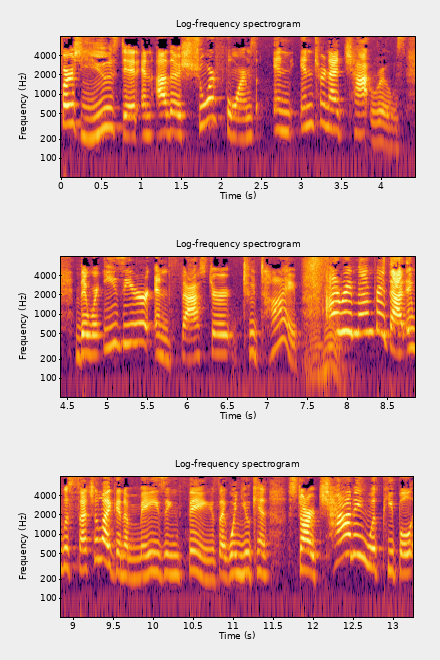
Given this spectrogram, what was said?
first used it and other short forms in internet chat rooms. They were easier and faster to type. Mm -hmm. I remember that. It was such a like an amazing thing it's like when you can start chatting with people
